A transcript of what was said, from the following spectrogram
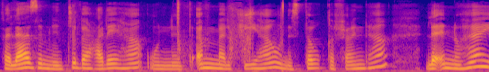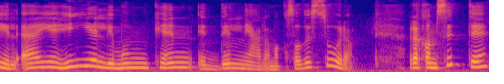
فلازم ننتبه عليها ونتأمل فيها ونستوقف عندها لأنه هاي الآية هي اللي ممكن تدلني على مقصد السورة رقم ستة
